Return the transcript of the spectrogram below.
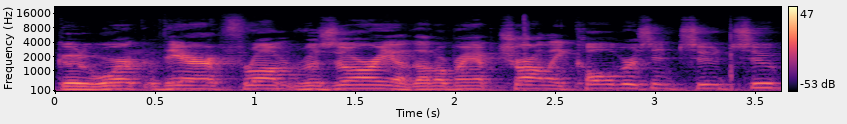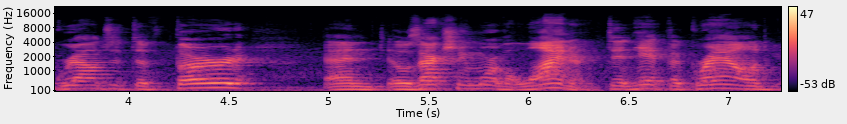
Good work there from Rosario. That'll bring up Charlie Culbers in 2-2, grounds it to third, and it was actually more of a liner. Didn't hit the ground.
